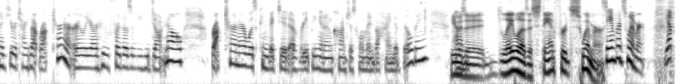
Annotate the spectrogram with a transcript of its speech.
like you were talking about Brock Turner earlier, who, for those of you who don't know, Brock Turner was convicted of raping an unconscious woman behind a building. He was Um, a labeled as a Stanford swimmer. Stanford swimmer. Yep,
